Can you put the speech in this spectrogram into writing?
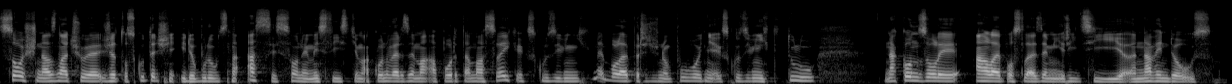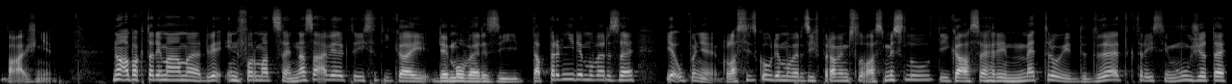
což naznačuje, že to skutečně i do budoucna asi Sony myslí s těma konverzema a portama svých exkluzivních, nebo lépe řečeno původně exkluzivních titulů na konzoli, ale posléze mířící na Windows vážně. No a pak tady máme dvě informace na závěr, které se týkají demoverzí. Ta první demoverze je úplně klasickou demoverzí v pravém slova smyslu. Týká se hry Metroid Dread, který si můžete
